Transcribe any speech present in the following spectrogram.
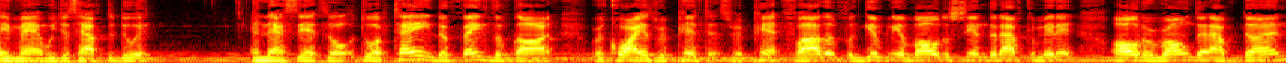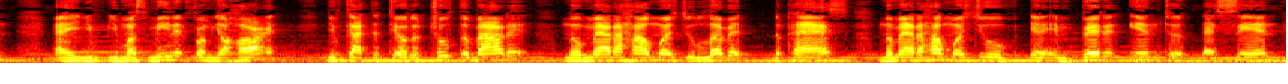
Amen. We just have to do it. And that's it. So to obtain the things of God requires repentance. Repent. Father, forgive me of all the sin that I've committed, all the wrong that I've done. And you, you must mean it from your heart. You've got to tell the truth about it no matter how much you love it, the past, no matter how much you've uh, embedded into that sin,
